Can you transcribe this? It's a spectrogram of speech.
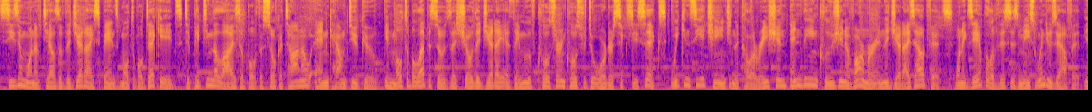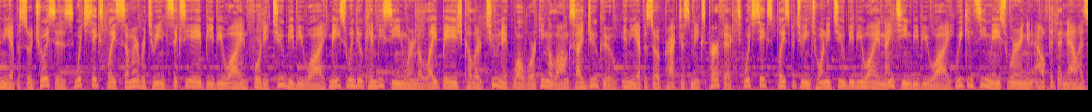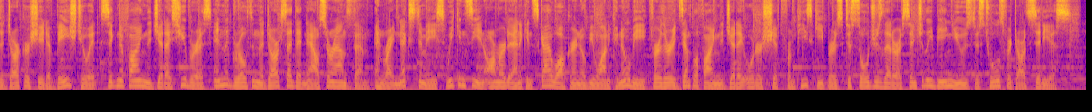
Season 1 of Tales of the Jedi spans multiple decades, depicting the lives of both Ahsoka Tano and Count Dooku. In multiple episodes that show the Jedi as they move closer and closer to Order 66, we can see a change in the coloration and the inclusion of armor in the Jedi's outfits. One example of this is Mace Windu's outfit in the episode Choices, which takes place somewhere between 68 BBY and 42 BBY. Mace Windu can be seen wearing a light beige colored tunic while working alongside Dooku. In the episode Practice Makes Perfect, which takes place between 22 BBY and 19 BBY, we can see Mace wearing an outfit that now has a darker shade of beige to it, signifying the Jedi's hubris and the growth in the dark side that now surrounds them. And right next to Mace, we can see an armored Anakin Skywalker and Obi-Wan Kenobi, further exemplifying the Jedi Order's shift from peacekeepers to soldiers that are essentially being used as tools for Darth Sidious.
